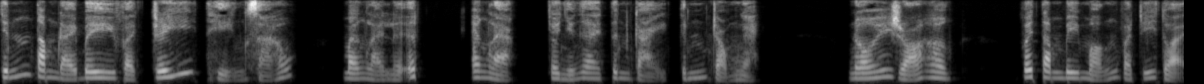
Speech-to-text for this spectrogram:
Chính tâm đại bi và trí thiện xảo mang lại lợi ích, an lạc cho những ai tin cậy, kính trọng Ngài. Nói rõ hơn, với tâm bi mẫn và trí tuệ,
